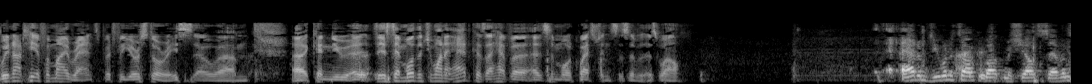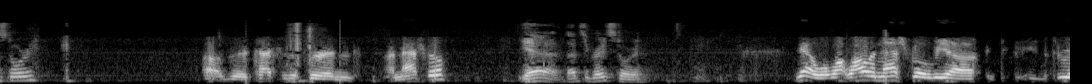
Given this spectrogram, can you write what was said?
we're not here for my rants, but for your stories. So, um, uh, can you? Uh, is there more that you want to add? Because I have uh, uh, some more questions as, as, well. Adam, do you want to talk about Michelle Seven story? Uh, the tax sister in uh, Nashville. Yeah, that's a great story. Yeah, well, while in Nashville, we through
